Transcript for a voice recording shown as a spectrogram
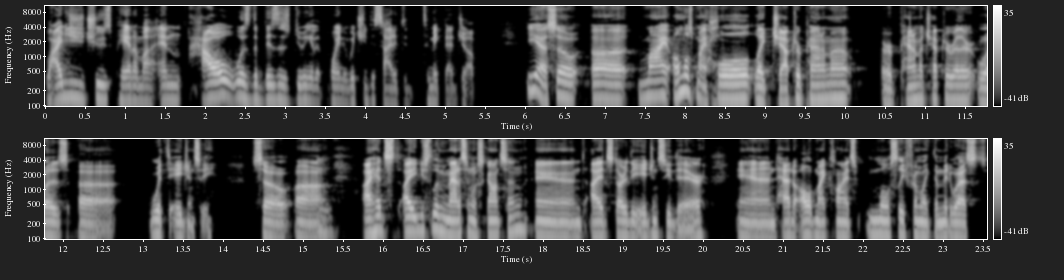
Why did you choose Panama, and how was the business doing at the point at which you decided to to make that jump? Yeah, so uh, my almost my whole like chapter Panama or Panama chapter rather was uh, with the agency. So uh, mm. I had I used to live in Madison, Wisconsin, and I had started the agency there and had all of my clients mostly from like the Midwest,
